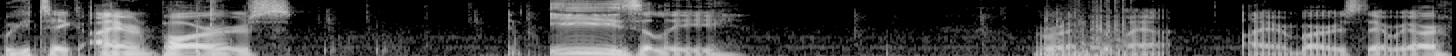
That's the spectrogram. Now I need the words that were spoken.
we could take iron bars and easily, where would I put my iron bars? There we are.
